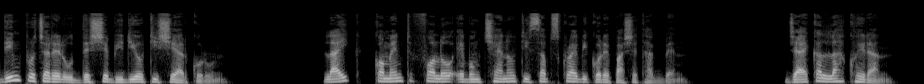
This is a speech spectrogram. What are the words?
দিন প্রচারের উদ্দেশ্যে ভিডিওটি শেয়ার করুন। লাইক, কমেন্ট, ফলো এবং চ্যানেলটি সাবস্ক্রাইবই করে পাশে থাকবেন। জায়কাল্লাহ খৈরান।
